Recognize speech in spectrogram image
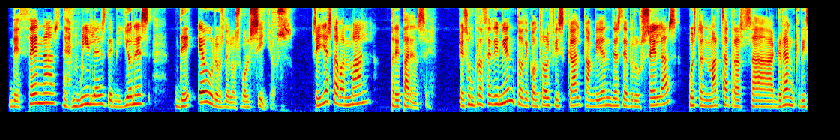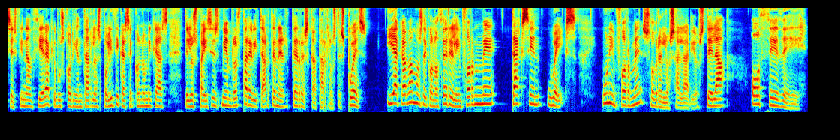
decenas de miles de millones de euros de los bolsillos. Si ya estaban mal, prepárense. Es un procedimiento de control fiscal también desde Bruselas, puesto en marcha tras la gran crisis financiera que busca orientar las políticas económicas de los países miembros para evitar tener que rescatarlos después. Y acabamos de conocer el informe Taxing Wakes, un informe sobre los salarios de la OCDE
